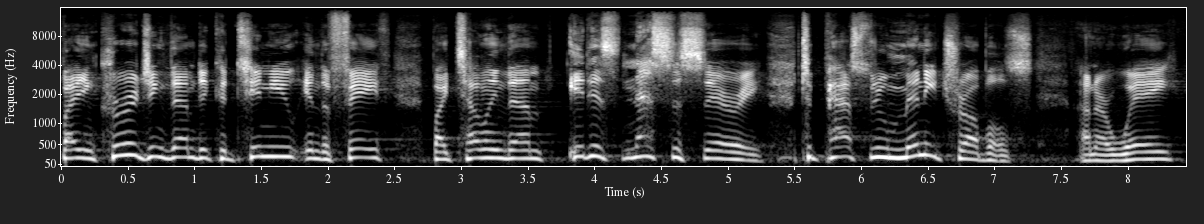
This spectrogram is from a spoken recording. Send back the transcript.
by encouraging them to continue in the faith, by telling them it is necessary to pass through many troubles on our way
